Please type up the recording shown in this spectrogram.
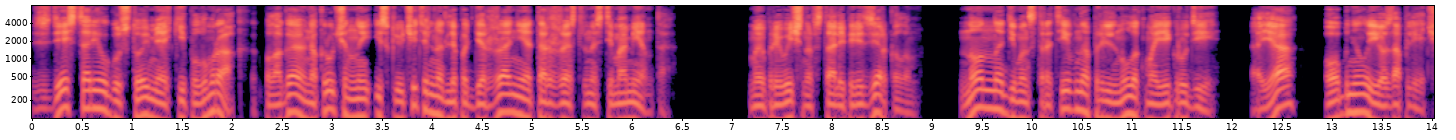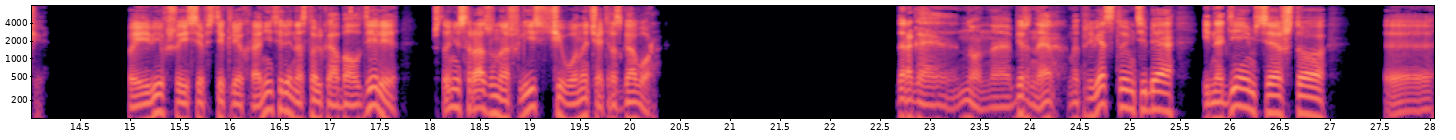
Здесь царил густой мягкий полумрак, как полагаю, накрученный исключительно для поддержания торжественности момента. Мы привычно встали перед зеркалом. Нонна демонстративно прильнула к моей груди, а я обнял ее за плечи. Появившиеся в стекле хранители настолько обалдели, что не сразу нашли, с чего начать разговор. Дорогая Нонна Бернер, мы приветствуем тебя и надеемся, что... Э,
